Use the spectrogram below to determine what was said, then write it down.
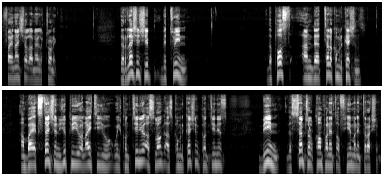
financial, and electronic. The relationship between the post and the telecommunications, and by extension UPU and ITU, will continue as long as communication continues being the central component of human interaction.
